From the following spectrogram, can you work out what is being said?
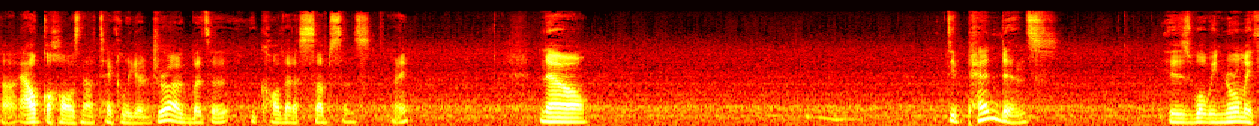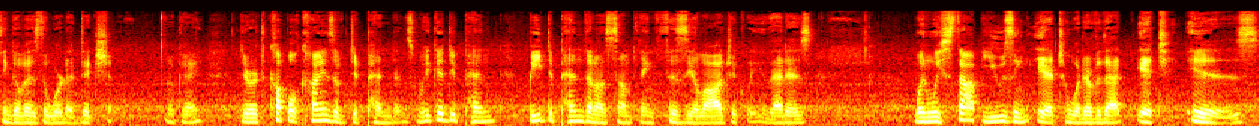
Uh, alcohol is not technically a drug, but a, we call that a substance, right? Now, dependence is what we normally think of as the word addiction. Okay, there are a couple kinds of dependence. We could depend, be dependent on something physiologically. That is, when we stop using it, whatever that it is,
